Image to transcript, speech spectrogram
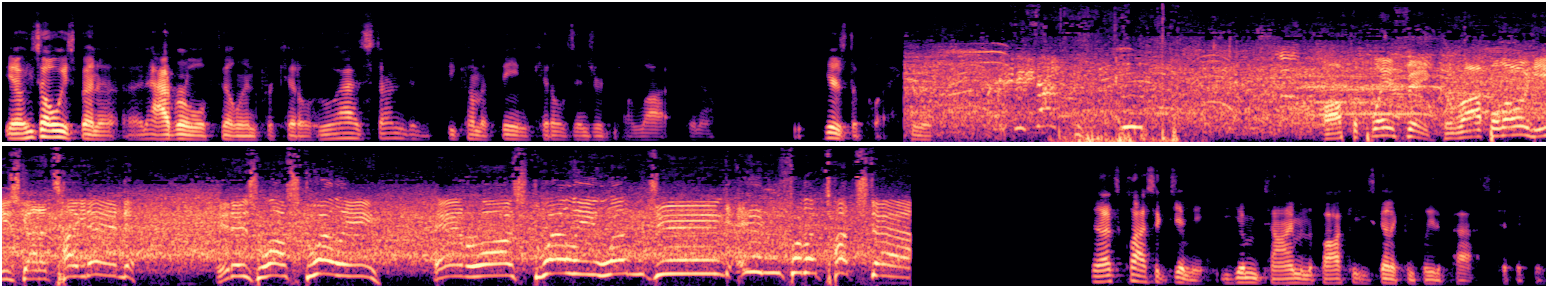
you know, he's always been a, an admirable fill in for Kittle, who has started to become a theme. Kittle's injured a lot, you know. Here's the play. Off the play fake, Garoppolo. He's got a tight end. It is Ross Dwelley, and Ross Dwelley lunging in for the touchdown. Yeah, that's classic Jimmy. You give him time in the pocket, he's going to complete a pass typically.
